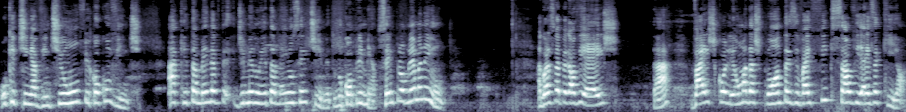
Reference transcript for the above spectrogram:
O que tinha 21, ficou com 20. Aqui também deve diminuir também um centímetro no comprimento, sem problema nenhum. Agora você vai pegar o viés, tá? Vai escolher uma das pontas e vai fixar o viés aqui, ó.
